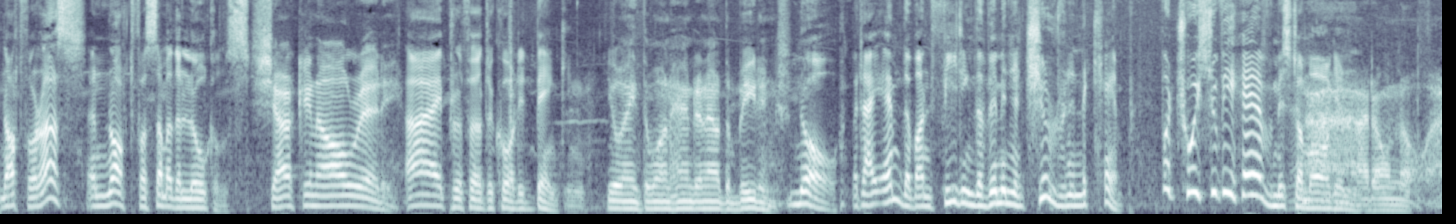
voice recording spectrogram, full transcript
Not for us, and not for some of the locals. Sharking already. I prefer to call it banking. You ain't the one handing out the beatings. No, but I am the one feeding the women and children in the camp. What choice do we have, Mr. Morgan? I don't know. Uh,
